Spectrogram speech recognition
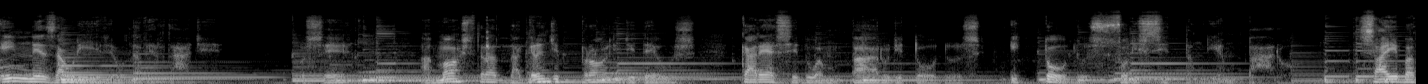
inexaurível da verdade. Você, a mostra da grande prole de Deus, carece do amparo de todos e todos solicitam-lhe amparo. Saiba,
